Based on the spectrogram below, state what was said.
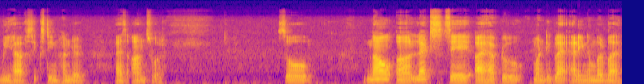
we have 1600 as answer. So now uh, let's say I have to multiply any number by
